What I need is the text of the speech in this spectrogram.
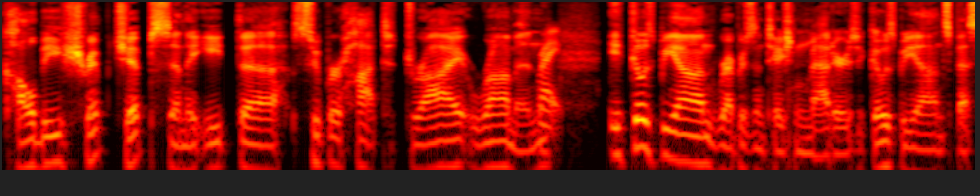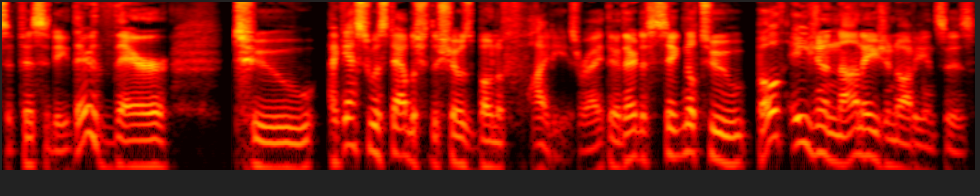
Calbee shrimp chips and they eat uh, super hot, dry ramen. Right. It goes beyond representation matters. It goes beyond specificity. They're there to, I guess, to establish the show's bona fides, right? They're there to signal to both Asian and non Asian audiences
